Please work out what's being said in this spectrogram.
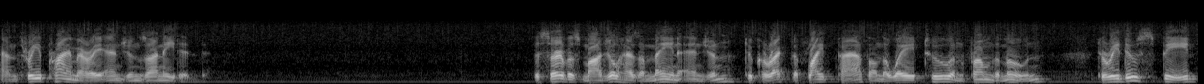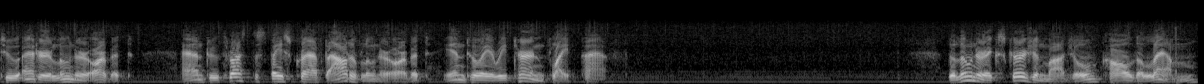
and three primary engines are needed. The service module has a main engine to correct the flight path on the way to and from the moon, to reduce speed to enter lunar orbit, and to thrust the spacecraft out of lunar orbit into a return flight path. The Lunar Excursion Module, called the LEM,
